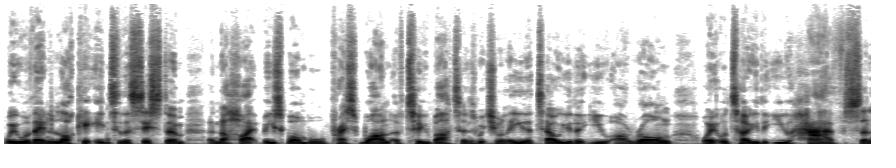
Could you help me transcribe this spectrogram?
We will then lock it into the system, and the hype beast one will press one of two buttons, which will either tell you that you are wrong, or it will tell you that you have selected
